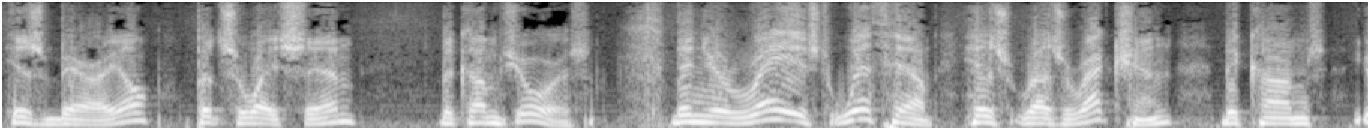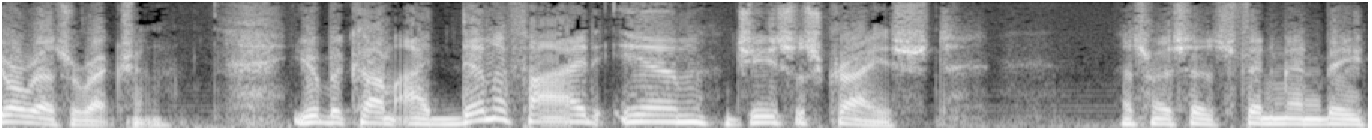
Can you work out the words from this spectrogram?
His burial puts away sin becomes yours. Then you're raised with him. His resurrection becomes your resurrection. You become identified in Jesus Christ. That's why it says, any man be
